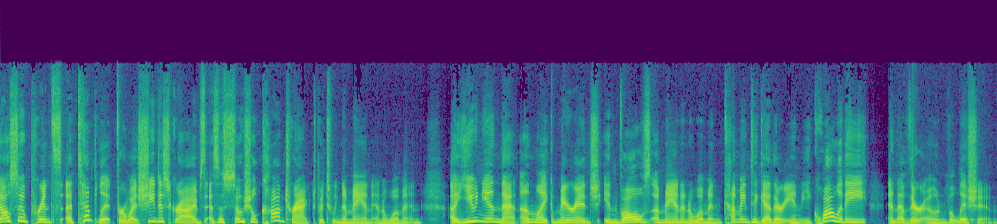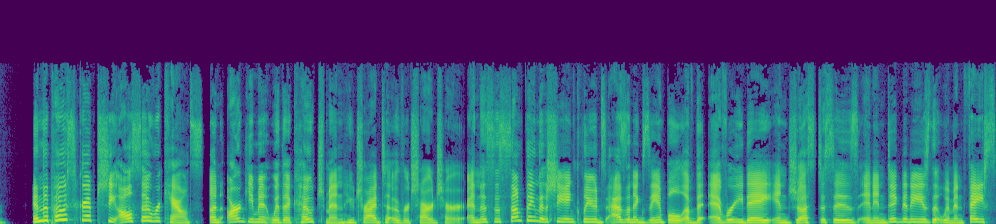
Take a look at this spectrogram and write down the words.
also prints a template for what she describes as a social contract between a man and a woman, a union that, unlike marriage, involves a man and a woman coming together in equality and of their own volition. In the postscript, she also recounts an argument with a coachman who tried to overcharge her. And this is something that she includes as an example of the everyday injustices and indignities that women face.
